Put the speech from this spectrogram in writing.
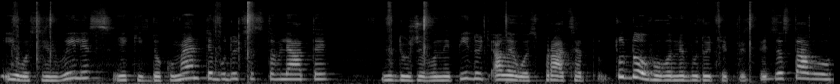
І ось він виліз. Якісь документи будуть составляти. Не дуже вони підуть, але ось праця. Тут довго вони будуть під, заставу.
